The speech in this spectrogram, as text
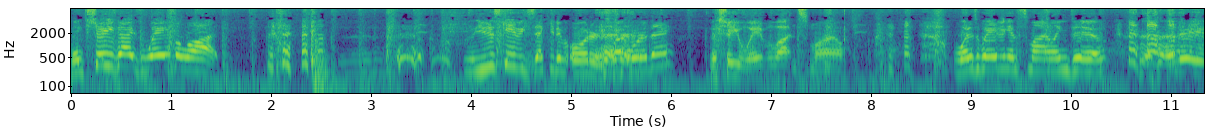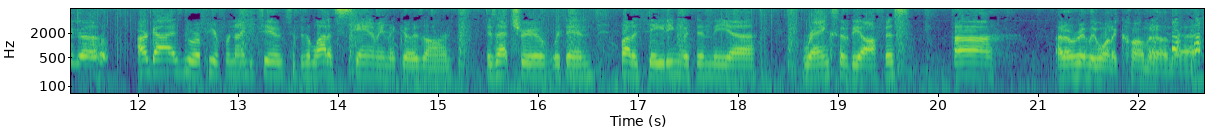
Make sure you guys wave a lot. You just gave executive orders. What were they? Make sure you wave a lot and smile. What does waving and smiling do? there you go. Our guys who are up here for 92 said there's a lot of scamming that goes on. Is that true? Within a lot of dating within the uh, ranks of the office? Uh, I don't really want to comment on that.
